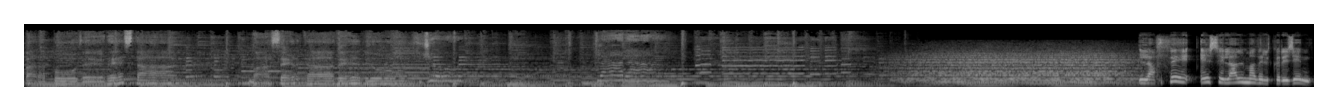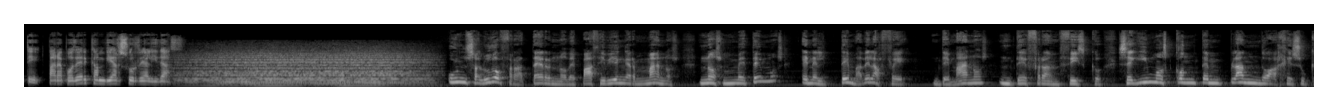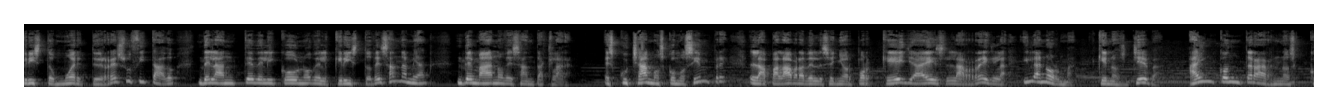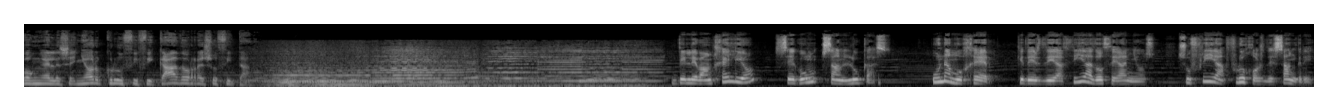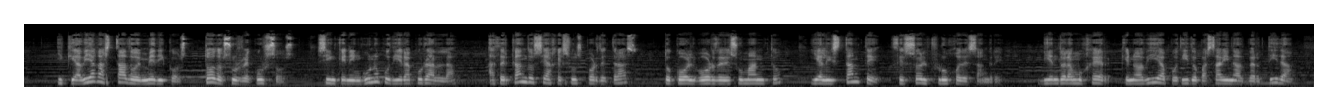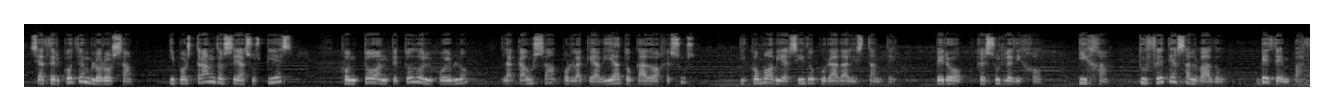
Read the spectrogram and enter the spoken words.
Para poder estar más cerca de Dios. Yo, Clara, La fe es el alma del creyente para poder cambiar su realidad. Un saludo fraterno de paz y bien hermanos. Nos metemos en el tema de la fe de manos de Francisco. Seguimos contemplando a Jesucristo muerto y resucitado delante del icono del Cristo de San Damián de mano de Santa Clara. Escuchamos, como siempre, la palabra del Señor, porque ella es la regla y la norma que nos lleva a encontrarnos con el Señor crucificado resucitado. Del Evangelio según San Lucas. Una mujer que desde hacía 12 años sufría flujos de sangre y que había gastado en médicos todos sus recursos sin que ninguno pudiera curarla, acercándose a Jesús por detrás, tocó el borde de su manto y al instante cesó el flujo de sangre. Viendo la mujer que no había podido pasar inadvertida, se acercó temblorosa y postrándose a sus pies, contó ante todo el pueblo la causa por la que había tocado a Jesús y cómo había sido curada al instante. Pero Jesús le dijo, Hija, tu fe te ha salvado, vete en paz.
